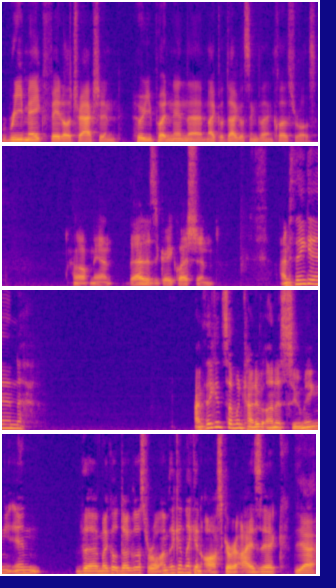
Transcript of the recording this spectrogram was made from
remake Fatal Attraction, who are you putting in the Michael Douglas and Glenn Close roles? Oh man, that is a great question. I'm thinking I'm thinking someone kind of unassuming in the Michael Douglas role. I'm thinking like an Oscar Isaac Yeah,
